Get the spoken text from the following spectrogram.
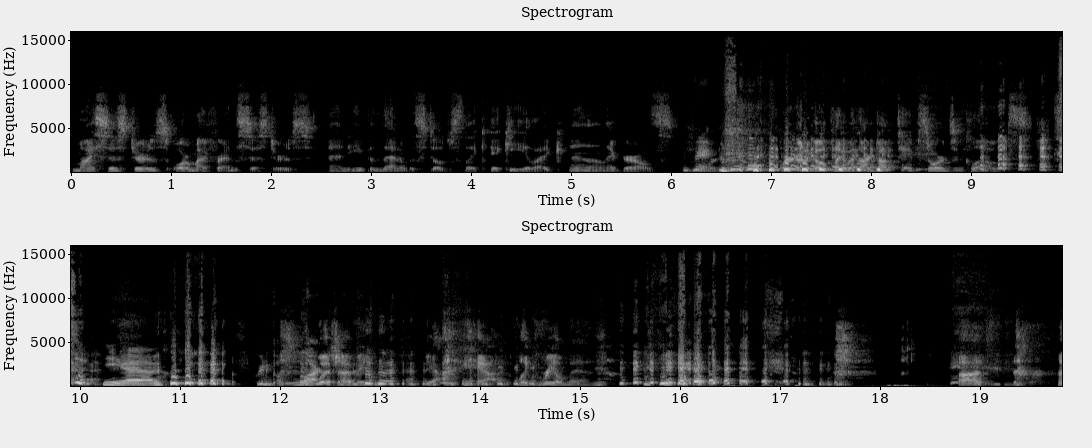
my sisters or my friends' sisters, and even then it was still just like icky, like oh, they're girls. Right. We're, gonna, we're gonna go play with our duct tape swords and cloaks. Yeah. We're gonna go large. Which, I mean, Yeah, yeah, like real men. Uh,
